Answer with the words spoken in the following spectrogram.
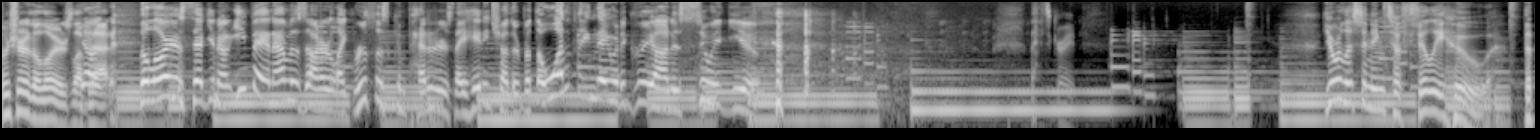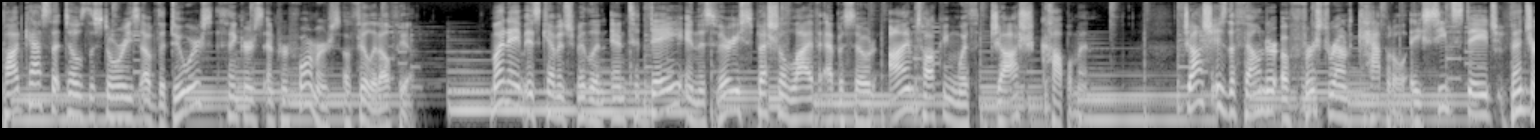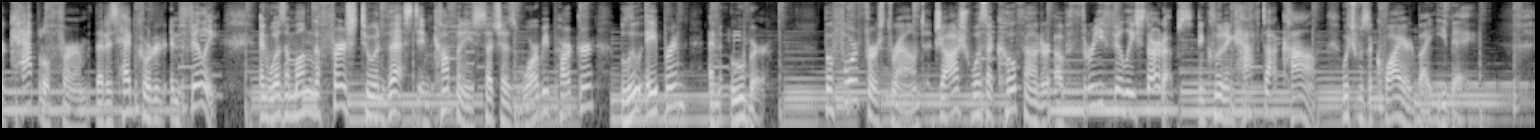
I'm sure the lawyers love that. The lawyers said, you know, eBay and Amazon are like ruthless competitors. They hate each other, but the one thing they would agree on is suing you. That's great. You're listening to Philly Who, the podcast that tells the stories of the doers, thinkers, and performers of Philadelphia. My name is Kevin Schmidlin, and today, in this very special live episode, I'm talking with Josh Kopelman. Josh is the founder of First Round Capital, a seed stage venture capital firm that is headquartered in Philly and was among the first to invest in companies such as Warby Parker, Blue Apron, and Uber. Before First Round, Josh was a co founder of three Philly startups, including Half.com, which was acquired by eBay.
